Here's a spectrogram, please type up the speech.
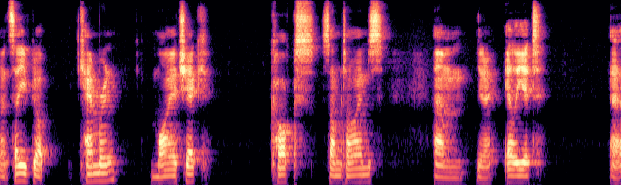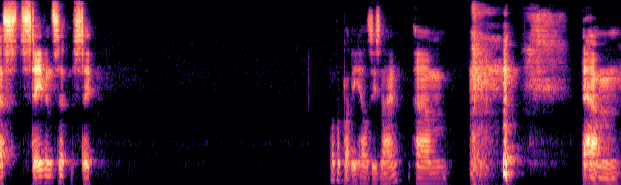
And say you've got Cameron, Mihocek, Cox sometimes, um, you know, Elliott, uh, Stephenson, Steve. What the bloody hell's his name? Um, um,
